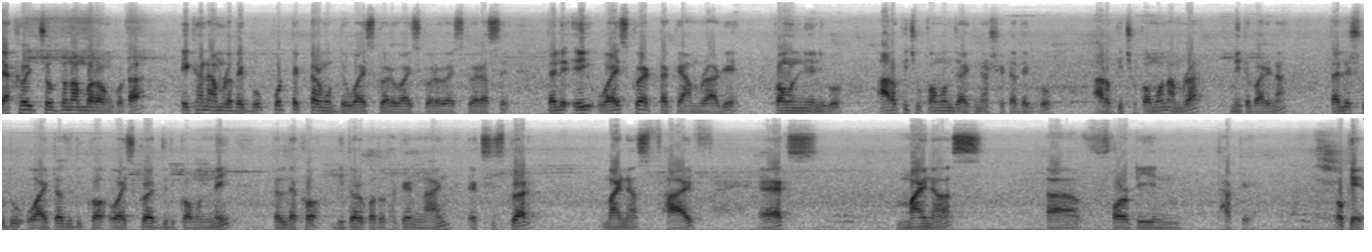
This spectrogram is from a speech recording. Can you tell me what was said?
দেখো এই চোদ্দ নম্বর অঙ্কটা। এখানে আমরা দেখব প্রত্যেকটার মধ্যে y square y square y square আছে। তাহলে এই ওয়াই স্কোয়ারটাকে আমরা আগে কমন নিয়ে নিব। আরও কিছু কমন যায় কিনা সেটা দেখব। আরও কিছু কমন আমরা নিতে পারি না। তাহলে শুধু ওয়াইটা যদি ওয়াই স্কোয়ার যদি কমন নেই, তাহলে দেখো ভিতরে কত থাকে? Nine x square minus five x minus fourteen থাকে। ওকে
